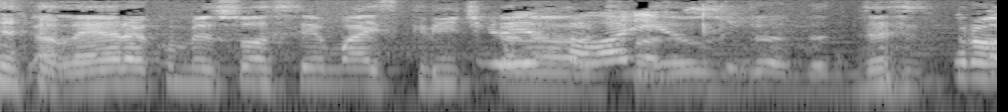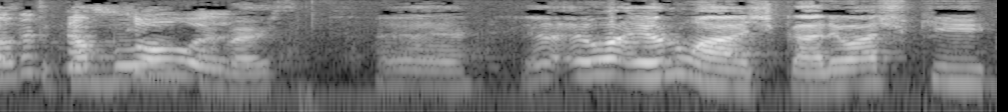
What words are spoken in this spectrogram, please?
A galera começou a ser mais crítica na hora de fazer isso. os Pronto, acabou pessoas. a conversa. É, eu, eu, eu não acho, cara. Eu acho que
